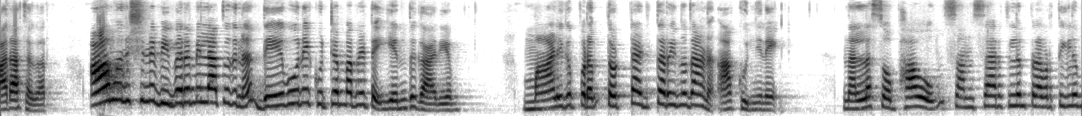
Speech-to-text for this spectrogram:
ആരാധകർ. ആ മനുഷ്യന് വിവരമില്ലാത്തതിന് ദേവുവിനെ കുറ്റം പറഞ്ഞിട്ട് എന്ത് കാര്യം? മാളികപ്പുറം തൊട്ടടുത്തറിയുന്നതാണ് ആ കുഞ്ഞിനെ. നല്ല സ്വഭാവവും സംസാരത്തിലും പ്രവൃത്തിയിലും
